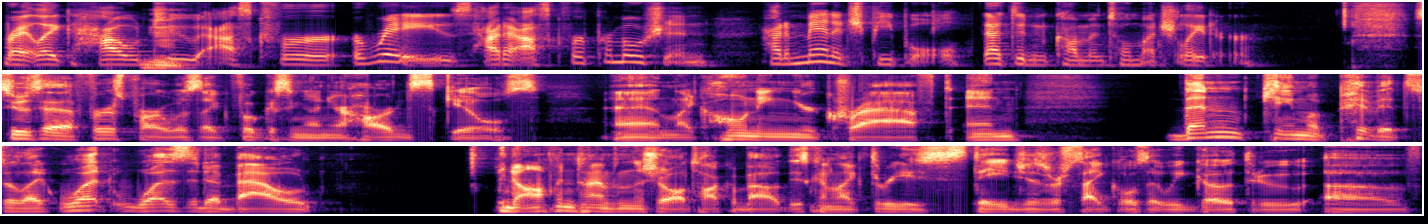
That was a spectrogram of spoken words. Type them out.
right? Like how mm. to ask for a raise, how to ask for a promotion, how to manage people. That didn't come until much later. So you say that first part was like focusing on your hard skills and like honing your craft. And then came a pivot. So like what was it about? You know, oftentimes on the show I'll talk about these kind of like three stages or cycles that we go through of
